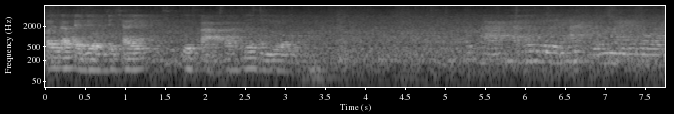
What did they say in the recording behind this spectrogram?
ก็แล้วแต่โยมจะใช้หรือเปล่าก็เรื่องของโยมถามค่ะเลยนะเดี๋ยวไม่โดย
